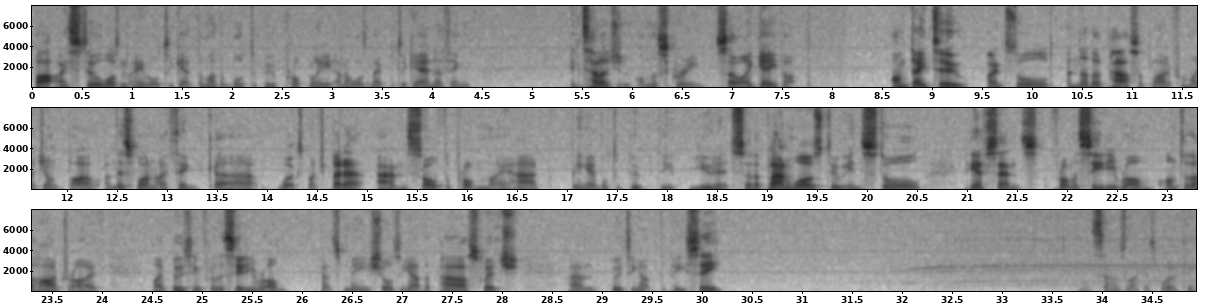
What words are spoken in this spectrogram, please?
but I still wasn't able to get the motherboard to boot properly and I wasn't able to get anything intelligent on the screen, so I gave up. On day two, I installed another power supply from my junk pile, and this one I think uh, works much better and solved the problem that I had being able to boot the unit. So the plan was to install pfSense from a CD-ROM onto the hard drive by booting from the CD-ROM. That's me shorting out the power switch and booting up the PC. It sounds like it's working.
